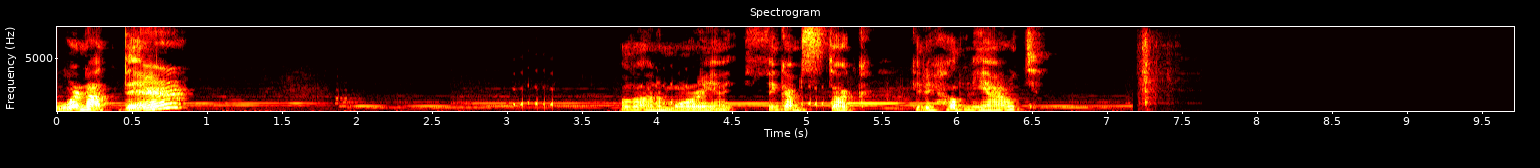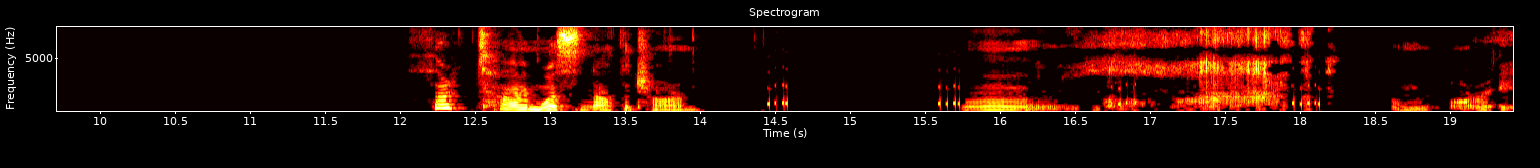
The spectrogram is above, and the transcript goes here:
We're, not there? Hold on, Omori. I think I'm stuck. Could you help me out? Third time was not the charm. Mm. Omori.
